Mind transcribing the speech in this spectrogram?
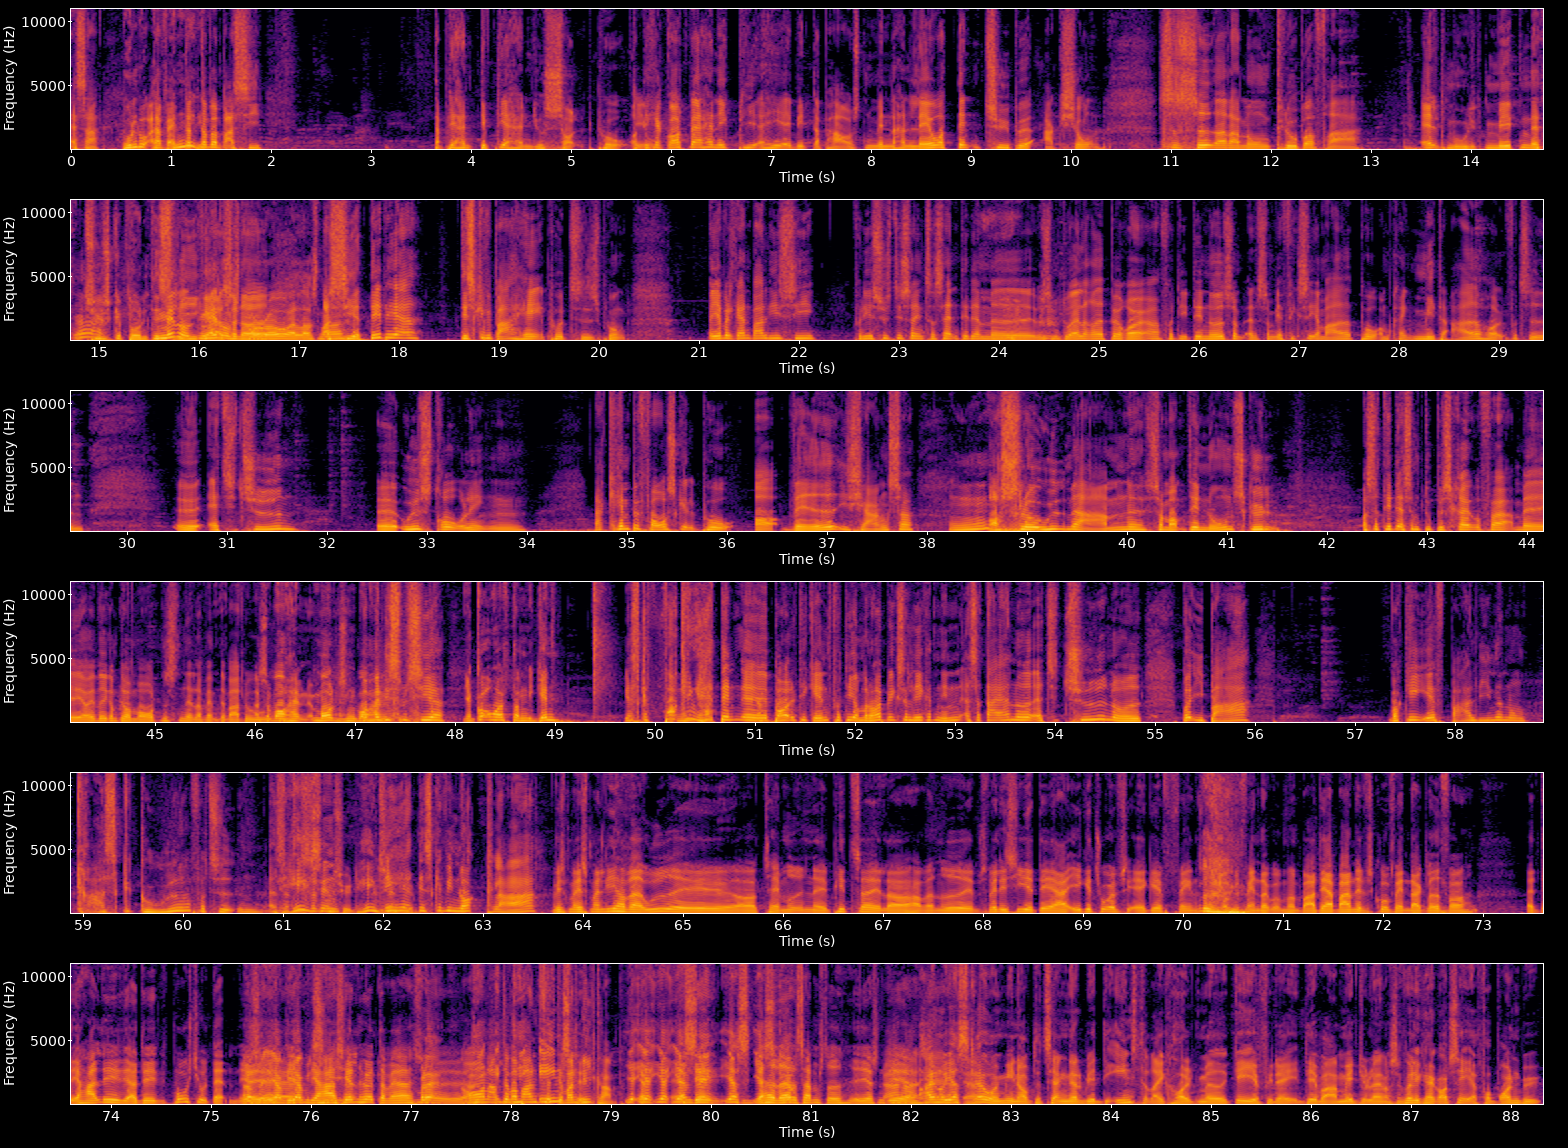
Altså, Bundo er der, der, vanvittig. der vil bare sige, der bliver han, det bliver han jo solgt på. Og Det det, kan godt være, at han ikke bliver her i vinterpausen, men når han laver den type aktion, så sidder der nogle klubber fra alt muligt, midten af den Ja. tyske Bundesliga Middle, og sådan noget, eller sådan og noget. siger, det der, det skal vi bare have på et tidspunkt. Og jeg vil gerne bare lige sige, fordi jeg synes, det er så interessant, det der med, som du allerede berører, fordi det er noget, som, altså, som jeg fixerer meget på omkring mit eget hold for tiden. Øh, attituden, øh, udstrålingen, der er kæmpe forskel på at vade i chancer mm. og slå ud med armene, som om det er nogens skyld. Og så det der, som du beskrev før med, jeg ved ikke, om det var Mortensen, eller hvem det var, du... Altså, hvor han, Mortensen, hvor, hvor man han, ligesom siger, jeg går efter den igen. Jeg skal fucking have den øh, bold igen, fordi om et øjeblik, så ligger den inde. Altså, der er noget attitude, noget, hvor I bare... Hvor GF bare ligner nogle græske guder for tiden. Altså, helt det sådan, sindssygt, helt Det her, sindssygt. det skal vi nok klare. Hvis man, hvis man lige har været ude øh, og tage imod en øh, pizza, eller har været nede, øh, så vil jeg lige sige, at det er ikke to FC AGF-fans og Brøndby-fan, der går men bare, det er bare en FCK-fan, der er glad for, At jeg har aldrig, og det er positivt, Dan. Jeg, Altså, jeg, jeg- jeg, jeg jeg, vil jeg har sige- sjældent hørt dig være så... Øh, Åh, de- nej, det var bare en, det var en eneste- vild kamp. Jeg, jeg, jeg, jeg, Jamen, sagde, det- jeg, jeg havde været det samme sted. Jeg synes, Ja, det er... nej. Nu, jeg skrev i min opdatering netop, at de eneste, der ikke holdt med GF i dag, det var Midtjylland. Og selvfølgelig kan jeg godt se, at for Brøndby,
